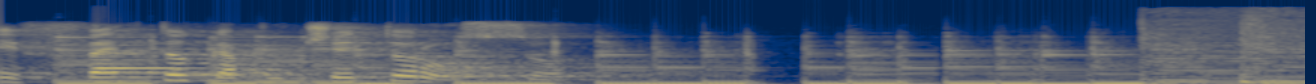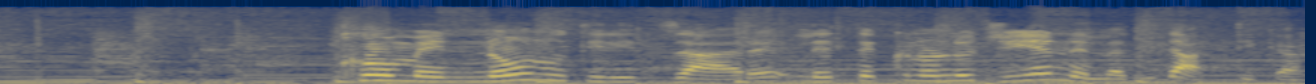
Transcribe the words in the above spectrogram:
Effetto cappuccetto rosso. Come non utilizzare le tecnologie nella didattica.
